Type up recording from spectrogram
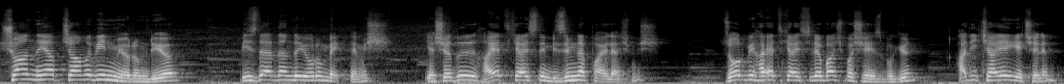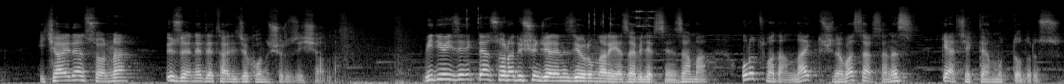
Şu an ne yapacağımı bilmiyorum diyor. Bizlerden de yorum beklemiş. Yaşadığı hayat hikayesini bizimle paylaşmış. Zor bir hayat hikayesiyle baş başayız bugün. Hadi hikayeye geçelim. Hikayeden sonra üzerine detaylıca konuşuruz inşallah. Video izledikten sonra düşüncelerinizi yorumlara yazabilirsiniz ama unutmadan like tuşuna basarsanız gerçekten mutlu oluruz.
